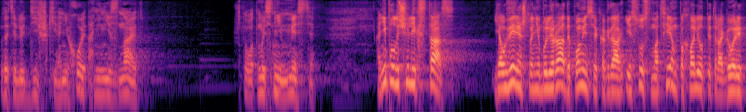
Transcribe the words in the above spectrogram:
вот эти людишки, они ходят, они не знают, что вот мы с ним вместе. Они получили экстаз. Я уверен, что они были рады. Помните, когда Иисус Матфеем похвалил Петра, говорит,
